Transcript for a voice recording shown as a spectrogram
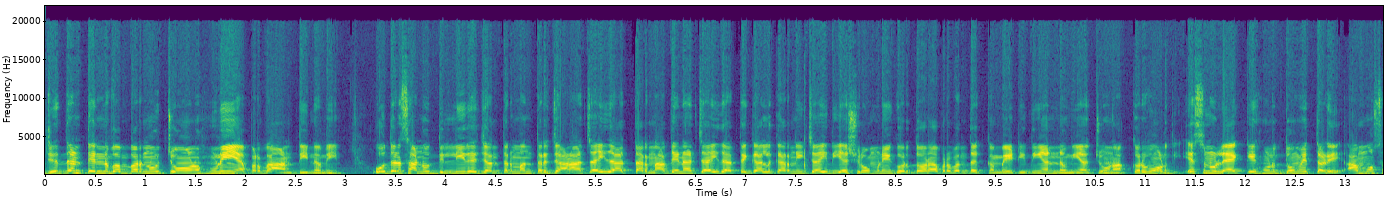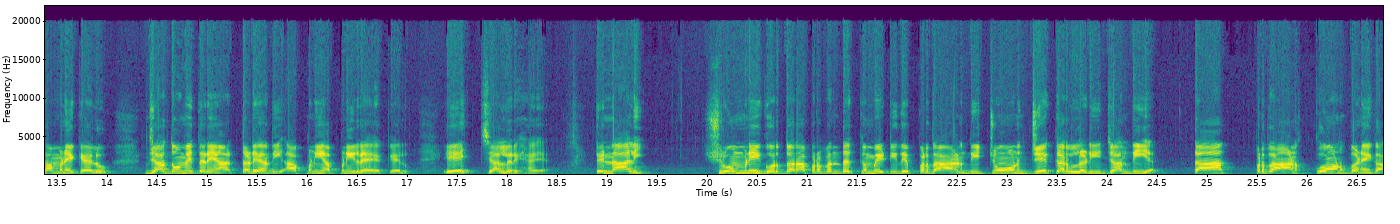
ਜਿੱਦਣ 3 ਨਵੰਬਰ ਨੂੰ ਚੋਣ ਹੋਣੀ ਹੈ ਪ੍ਰਧਾਨ ਦੀ ਨਵੀਂ, ਉਦੋਂ ਸਾਨੂੰ ਦਿੱਲੀ ਦੇ ਜੰਤਰ ਮੰਤਰ ਜਾਣਾ ਚਾਹੀਦਾ, ਧਰਨਾ ਦੇਣਾ ਚਾਹੀਦਾ ਤੇ ਗੱਲ ਕਰਨੀ ਚਾਹੀਦੀ ਹੈ ਸ਼੍ਰੋਮਣੀ ਗੁਰਦੁਆਰਾ ਪ੍ਰਬੰਧਕ ਕਮੇਟੀ ਦੀਆਂ ਨਵੀਆਂ ਚੋਣਾਂ ਕਰਵਾਉਣ ਦੀ। ਇਸ ਨੂੰ ਲੈ ਕੇ ਹੁਣ ਦੋਵੇਂ ਧੜੇ ਆਮੋ ਸਾਹਮਣੇ ਕਹਿ ਲਓ, ਜਾਂ ਦੋਵੇਂ ਧੜਿਆਂ ਧੜਿਆਂ ਦੀ ਆਪਣੀ ਆਪਣੀ ਰਾਏ ਕਹਿ ਲਓ। ਇਹ ਚੱਲ ਰਿਹਾ ਹੈ ਤੇ ਨਾਲ ਹੀ ਸ਼੍ਰੋਮਣੀ ਗੁਰਦੁਆਰਾ ਪ੍ਰਬੰਧਕ ਕਮੇਟੀ ਦੇ ਪ੍ਰਧਾਨ ਦੀ ਚੋਣ ਜੇਕਰ ਲੜੀ ਜਾਂਦੀ ਹੈ ਤਾਂ ਪ੍ਰਧਾਨ ਕੌਣ ਬਣੇਗਾ,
